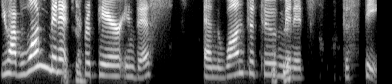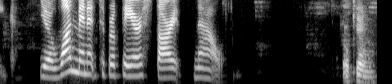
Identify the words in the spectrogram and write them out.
You have one minute to prepare in this and one to two Okay. minutes to speak. Your one minute to prepare start now. Okay.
